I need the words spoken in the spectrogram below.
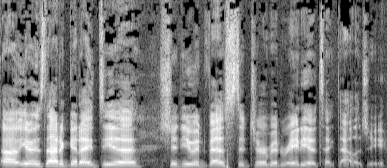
Uh, you know, is that a good idea? Should you invest in German radio technology?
